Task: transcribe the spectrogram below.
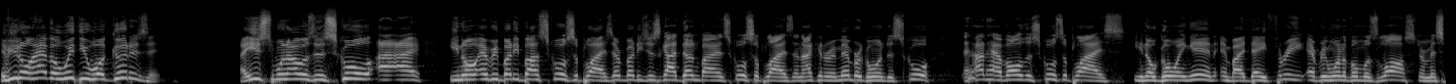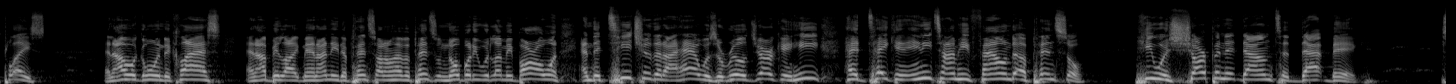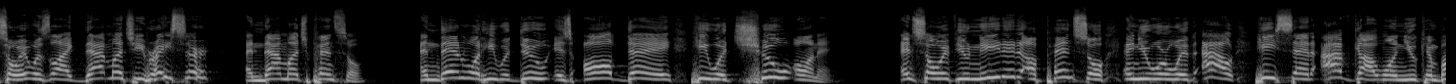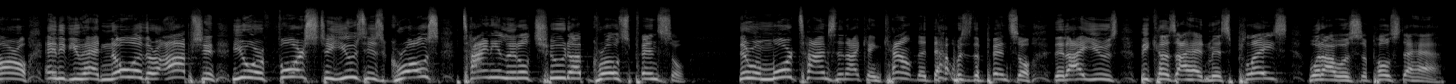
If you don't have it with you, what good is it? I used to, when I was in school, I, I, you know, everybody bought school supplies. Everybody just got done buying school supplies. And I can remember going to school and I'd have all the school supplies, you know, going in. And by day three, every one of them was lost or misplaced. And I would go into class and I'd be like, man, I need a pencil. I don't have a pencil. Nobody would let me borrow one. And the teacher that I had was a real jerk. And he had taken, anytime he found a pencil, he was sharpening it down to that big. So it was like that much eraser and that much pencil. And then what he would do is all day he would chew on it. And so if you needed a pencil and you were without, he said, I've got one you can borrow. And if you had no other option, you were forced to use his gross, tiny little chewed up gross pencil. There were more times than I can count that that was the pencil that I used because I had misplaced what I was supposed to have.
